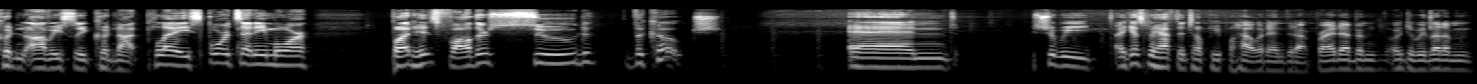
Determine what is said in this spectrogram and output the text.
Couldn't obviously could not play sports anymore. But his father sued the coach. And should we i guess we have to tell people how it ended up right Eben or do we let him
